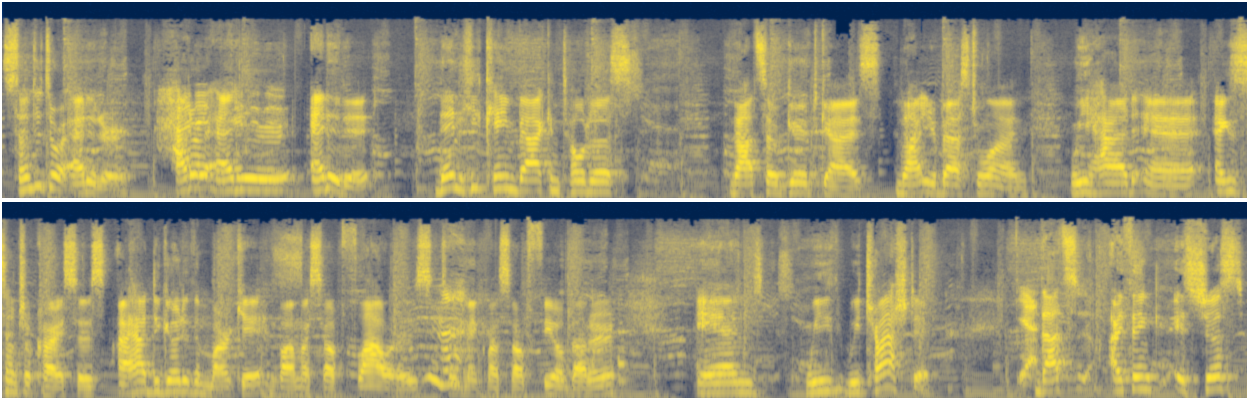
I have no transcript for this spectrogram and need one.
sent it to our editor, had our it editor edit it. Then he came back and told us not so good, guys. Not your best one. We had an existential crisis. I had to go to the market and buy myself flowers to make myself feel better, and we we trashed it. Yeah. That's. I think it's just.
